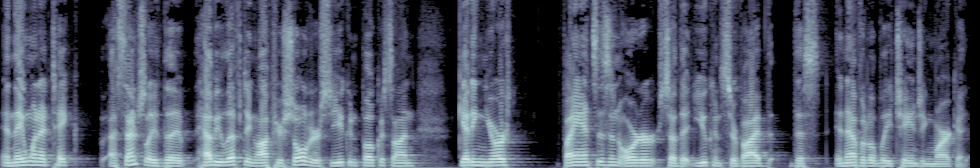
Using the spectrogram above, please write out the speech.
and they want to take essentially the heavy lifting off your shoulders so you can focus on getting your finances in order so that you can survive this inevitably changing market.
